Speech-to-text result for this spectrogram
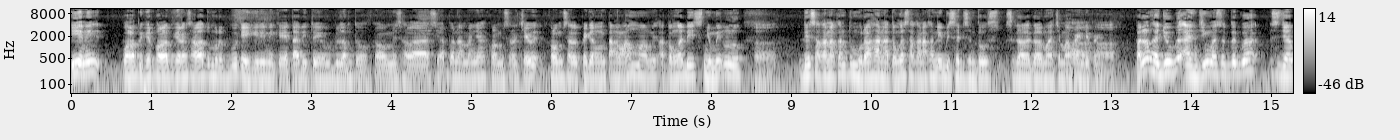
Iya nih pola pikir pola pikir yang salah tuh menurut gue kayak gini nih kayak tadi tuh yang gue bilang tuh kalau misalnya siapa namanya kalau misalnya cewek kalau misalnya pegang tangan lama atau enggak dia senyumin lu Eh, dia seakan-akan tuh murahan atau enggak seakan-akan dia bisa disentuh segala-gala macam apa yang dia pengen ah. padahal nggak juga anjing maksudnya gue sejak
